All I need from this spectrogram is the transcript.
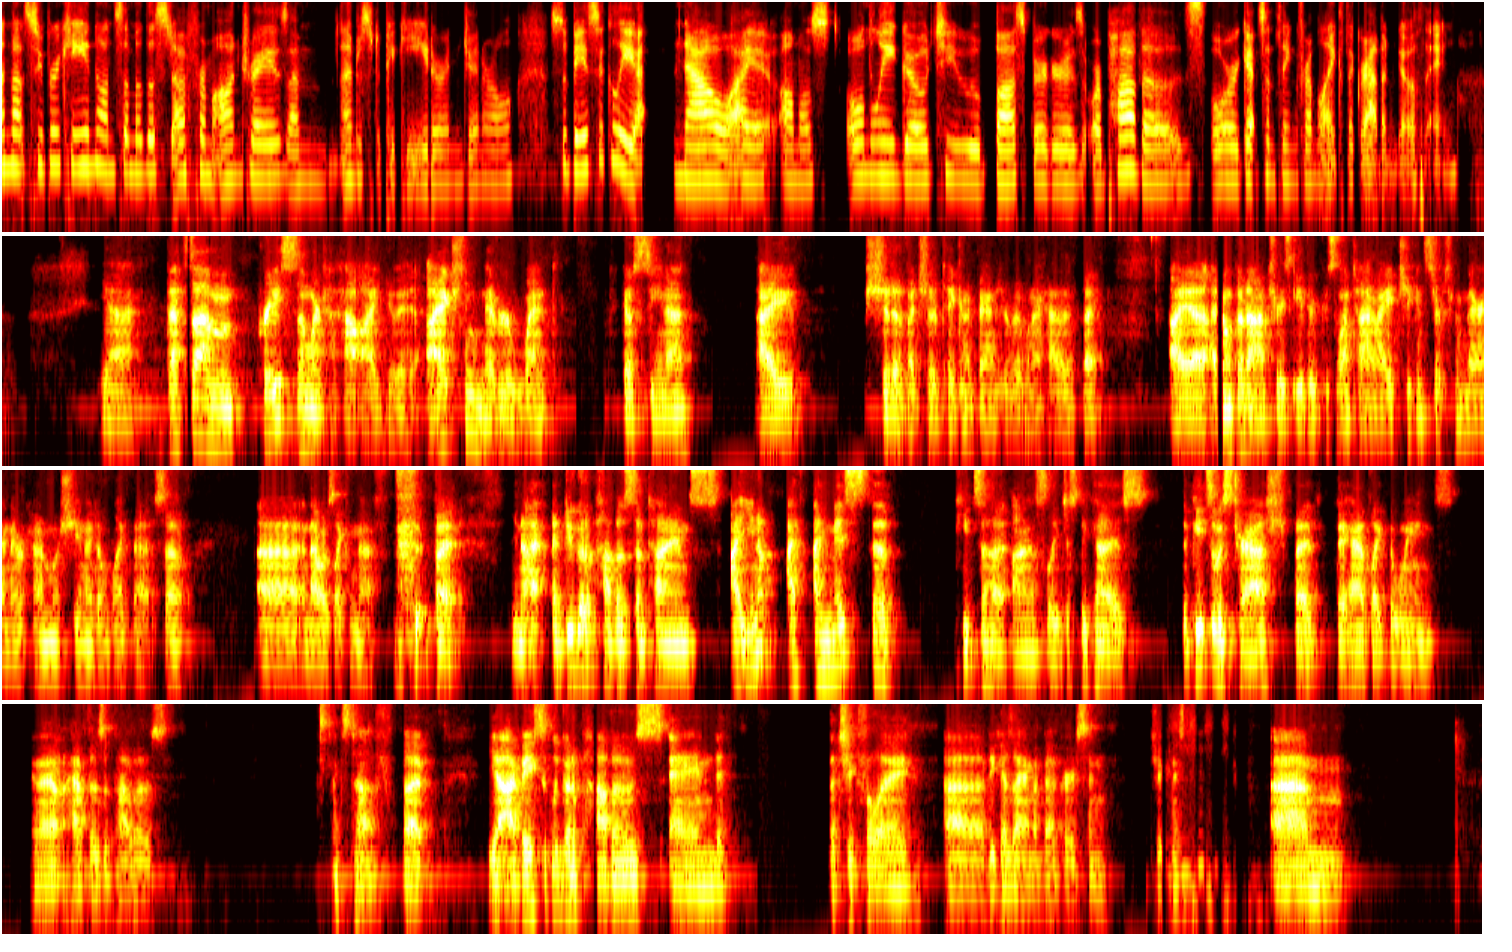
I'm not super keen on some of the stuff from entrees. I'm I'm just a picky eater in general. So basically, now I almost only go to Boss Burgers or Pavo's or get something from like the grab and go thing. Yeah, that's um pretty similar to how I do it. I actually never went to Cocina. I should have. I should have taken advantage of it when I had it, but I uh, I don't go to entrees either because one time I ate chicken strips from there and they were kind of mushy and I don't like that. So, uh, and that was like enough. but you know, I, I do go to Pavo's sometimes. I you know I I miss the Pizza Hut honestly, just because the pizza was trash, but they had like the wings and I don't have those at Pavo's. It's tough, but yeah, I basically go to Pavo's and the Chick Fil A uh, because I am a bad person. Chicken is, um,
